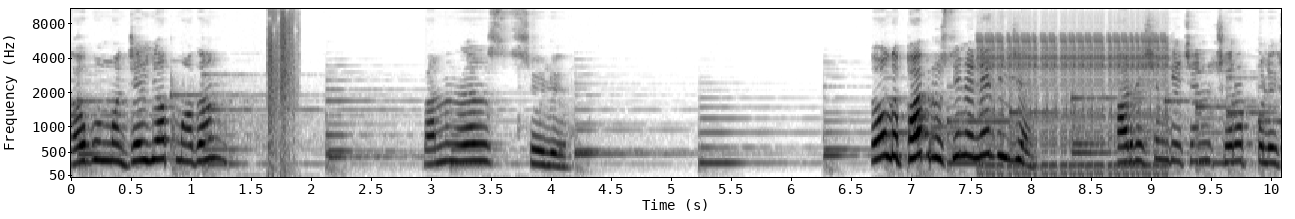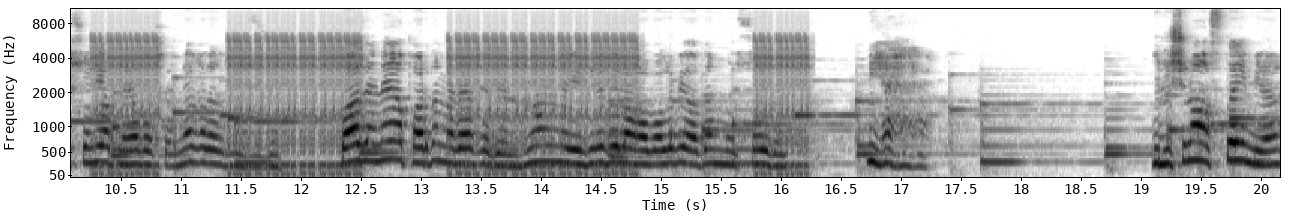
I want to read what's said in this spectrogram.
ya bulmacayı yapmadan bana neler söylüyor. Ne oldu Papyrus yine ne diyeceksin? Kardeşim geçen çorap koleksiyonu yapmaya başladı. Ne kadar düzgün. Bazen ne yapardı merak ediyorum. Onunla ilgili böyle havalı bir adam olsaydım. Gülüşüne hastayım ya.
